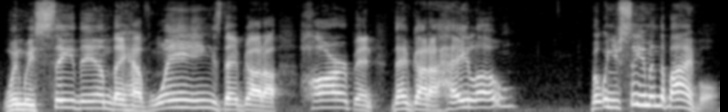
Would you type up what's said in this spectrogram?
when we see them, they have wings, they've got a harp, and they've got a halo. But when you see them in the Bible,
